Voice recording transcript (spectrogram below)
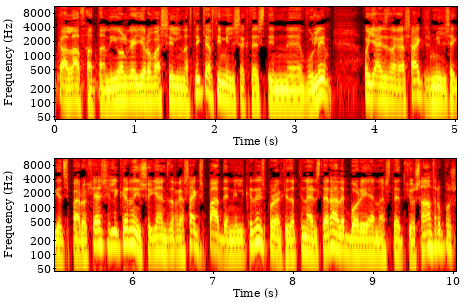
Καλά θα ήταν. Η Όλγα Γεροβασίλη είναι αυτή και αυτή μίλησε χθες στην ε, Βουλή. Ο Γιάννης Δραγασάκη μίλησε για τις παροχές. Ειλικρινής. Ο Γιάννης Δραγασάκη πάντα είναι ειλικρινής. Προέρχεται από την αριστερά. Δεν μπορεί ένας τέτοιος άνθρωπος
